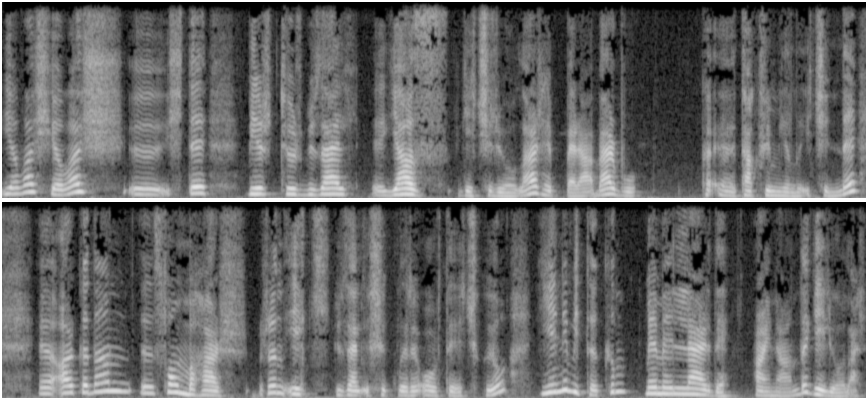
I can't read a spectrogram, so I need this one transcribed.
yavaş yavaş e, işte bir tür güzel e, yaz geçiriyorlar hep beraber bu e, takvim yılı içinde. E, arkadan e, sonbaharın ilk güzel ışıkları ortaya çıkıyor. Yeni bir takım memeliler de aynı anda geliyorlar.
